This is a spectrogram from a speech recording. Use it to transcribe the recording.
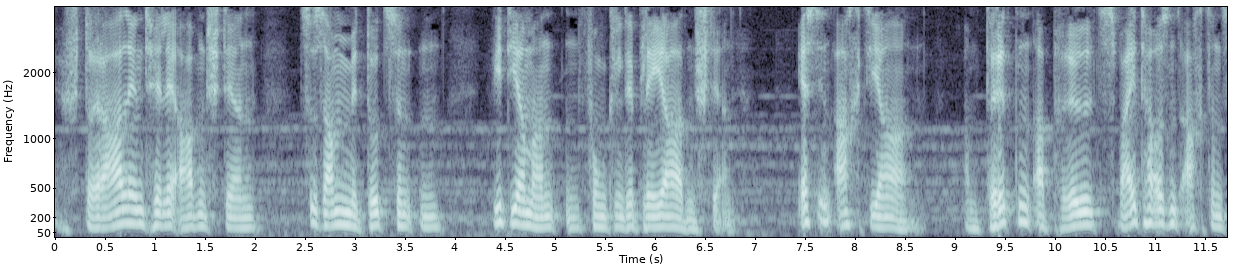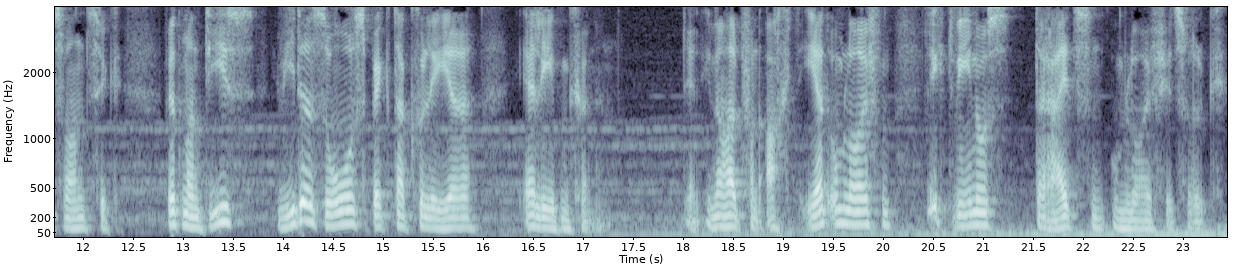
Der strahlend helle Abendstern zusammen mit Dutzenden wie Diamanten funkelnde Plejadensterne. Erst in acht Jahren am 3. April 2028 wird man dies wieder so spektakulär erleben können. Denn innerhalb von acht Erdumläufen legt Venus 13 Umläufe zurück.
